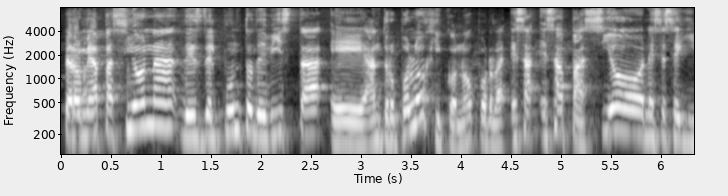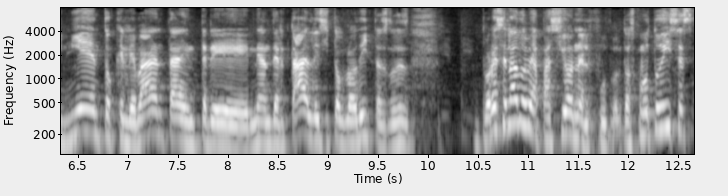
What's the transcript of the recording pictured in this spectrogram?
pero me apasiona desde el punto de vista eh, antropológico, ¿no? Por la, esa, esa pasión, ese seguimiento que levanta entre neandertales y trogloditas. Entonces, por ese lado me apasiona el fútbol. Entonces, como tú dices,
